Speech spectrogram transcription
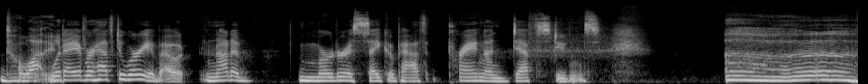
What would I ever have to worry about? Not a murderous psychopath preying on deaf students. Uh,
